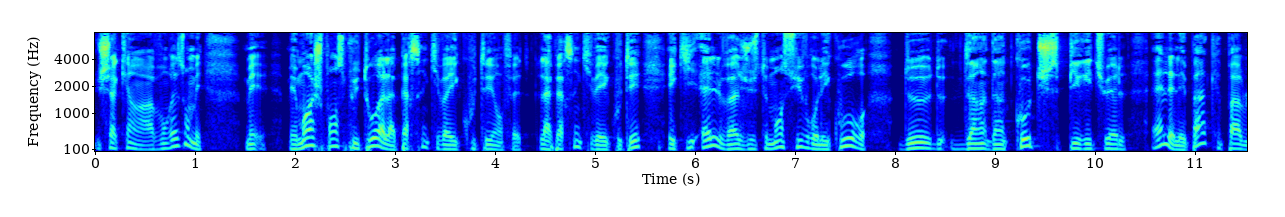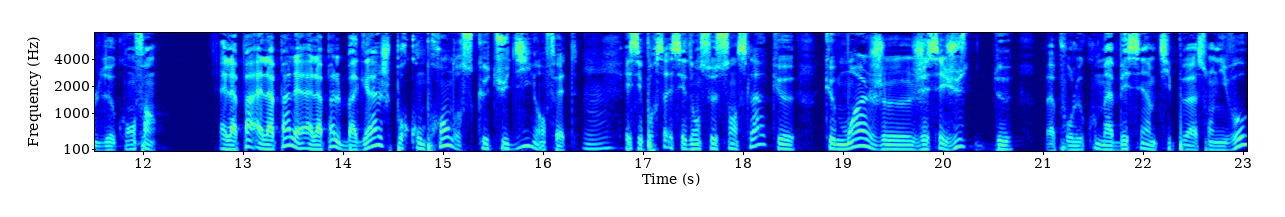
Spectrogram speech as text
chacun a avant raison, mais mais mais moi je pense plutôt à la personne qui va écouter en fait, la personne qui va écouter et qui elle va justement suivre les cours de d'un coach spirituel. Elle, elle est pas capable de enfin, elle a pas elle a pas elle a pas le bagage pour comprendre ce que tu dis en fait. Et c'est pour ça, c'est dans ce sens-là que que moi je j'essaie juste de, bah pour le coup, m'abaisser un petit peu à son niveau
